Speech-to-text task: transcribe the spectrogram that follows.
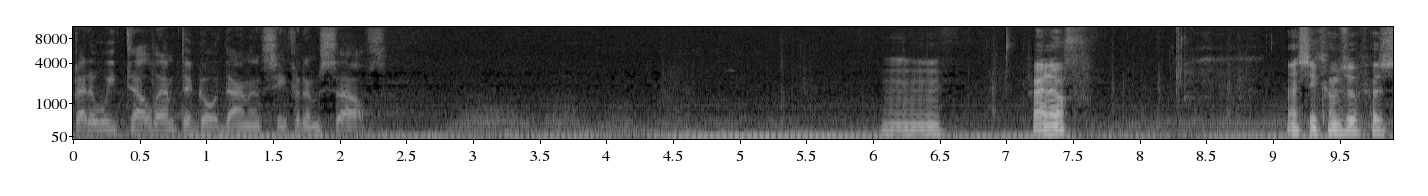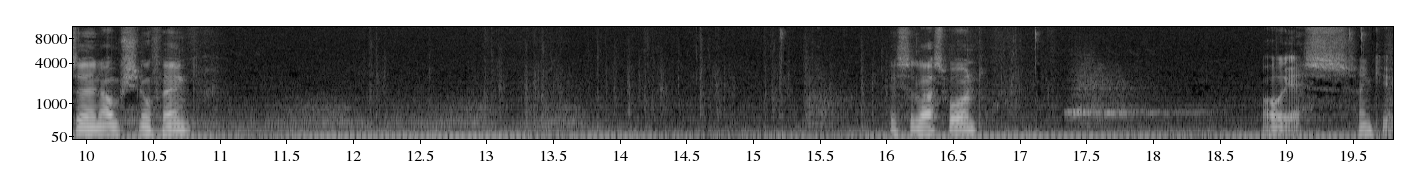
Better we tell them to go down and see for themselves. Hmm. Fair enough. Unless it comes up as an optional thing. This is the last one? Oh yes, thank you.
